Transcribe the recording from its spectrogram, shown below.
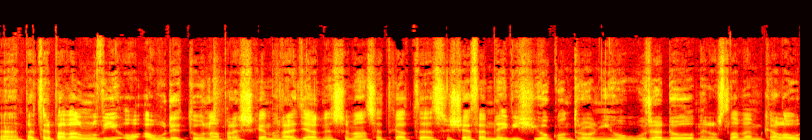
Eh, Petr Pavel mluví o auditu na Pražském hradě a dnes se má setkat se šéfem nejvyššího kontrolního úřadu Miloslavem Kalou.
